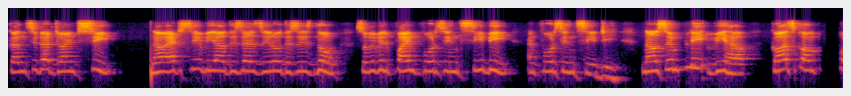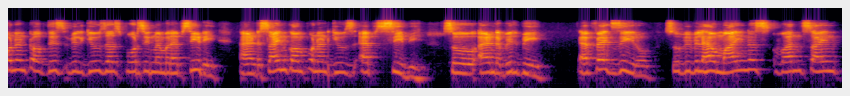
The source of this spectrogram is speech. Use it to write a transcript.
consider joint C. Now at C we have this as zero, this is known. So we will find force in CB and force in CD. Now simply we have cos component of this will gives us force in member FCD and sine component gives FCB. So and will be Fx0. So we will have minus 1 sine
